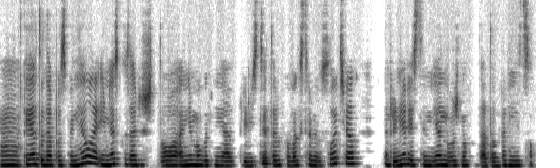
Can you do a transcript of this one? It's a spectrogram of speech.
Я туда позвонила, и мне сказали, что они могут меня привезти только в экстренных случаях, например, если мне нужно куда-то в больницу.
